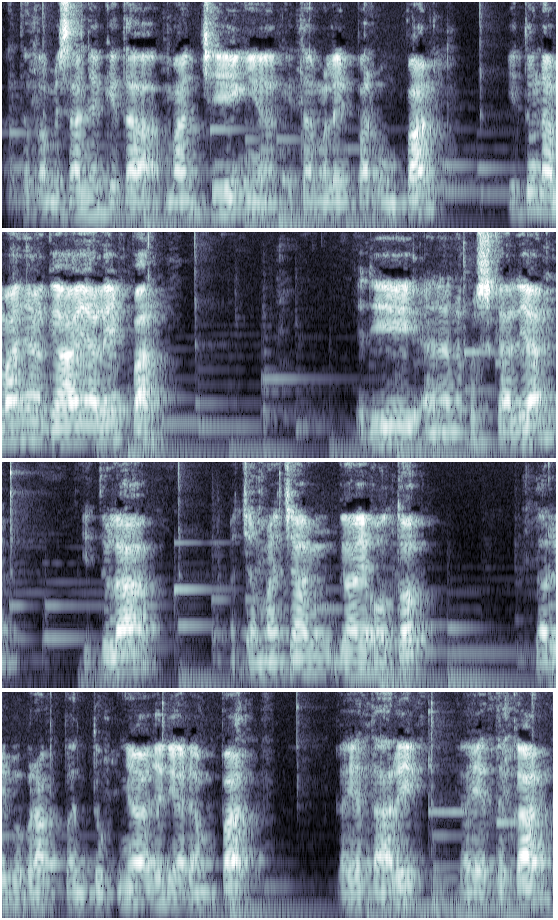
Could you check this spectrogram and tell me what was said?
atau kalau misalnya kita mancing ya kita melempar umpan itu namanya gaya lempar. Jadi anak-anakku sekalian itulah macam-macam gaya otot dari beberapa bentuknya jadi ada empat gaya tarik, gaya tekan,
